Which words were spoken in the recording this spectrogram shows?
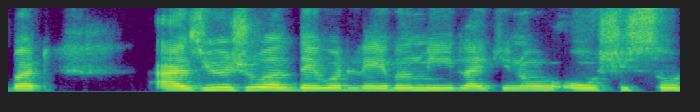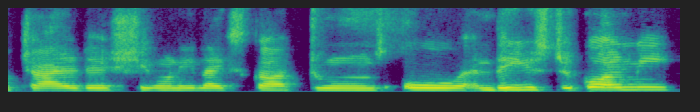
But as usual, they would label me like, you know, oh, she's so childish. She only likes cartoons. Oh, and they used to call me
